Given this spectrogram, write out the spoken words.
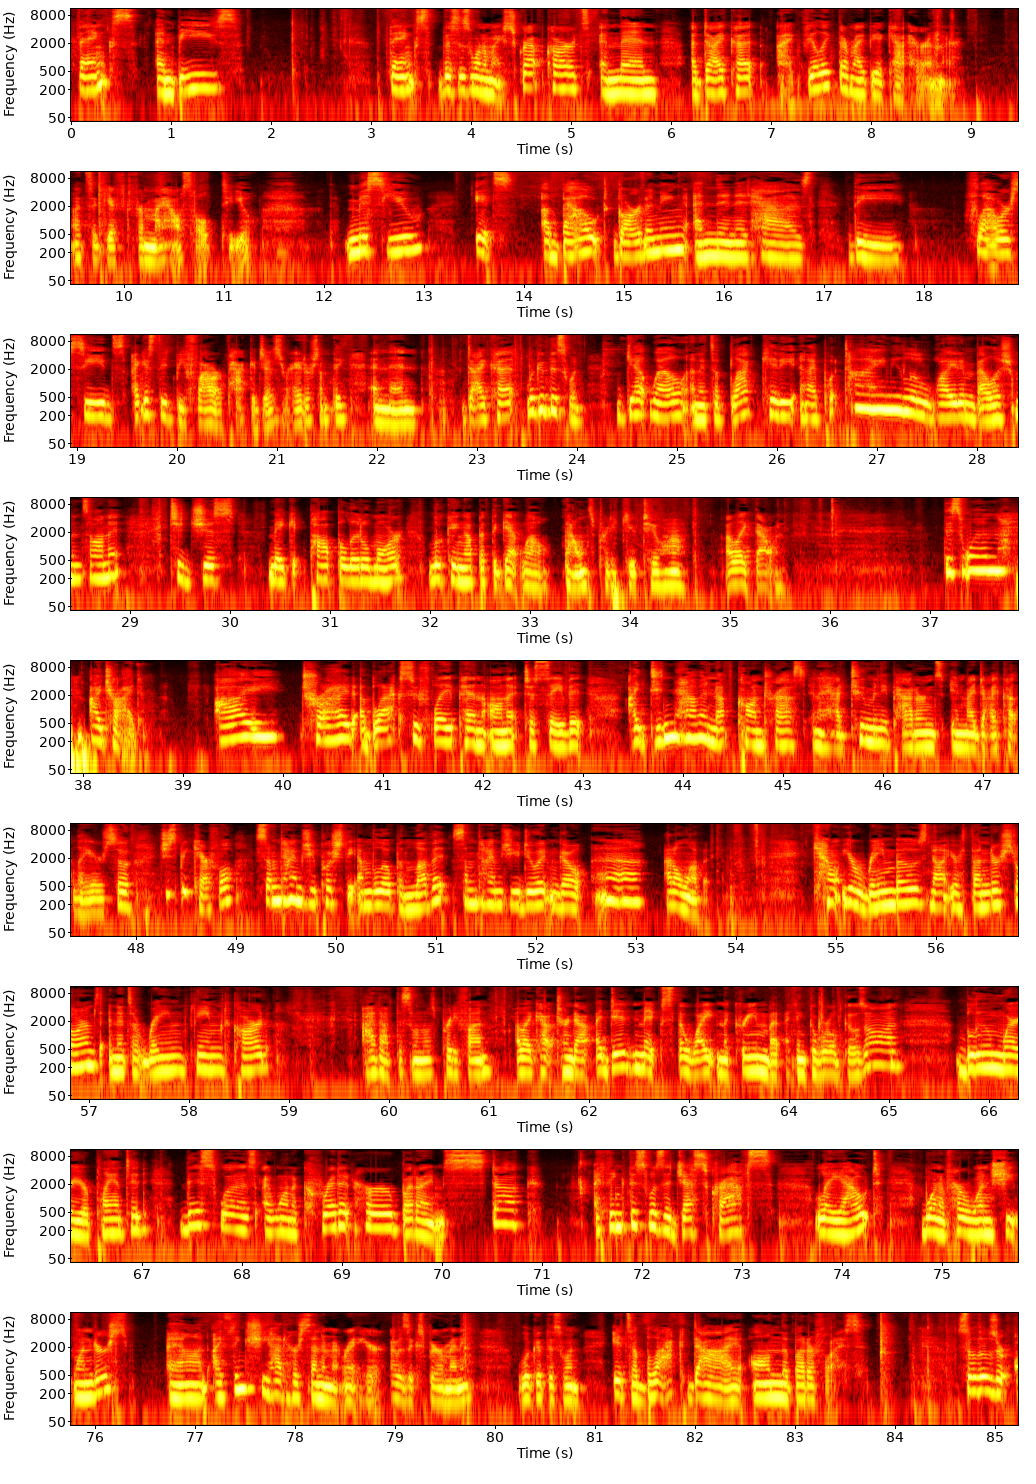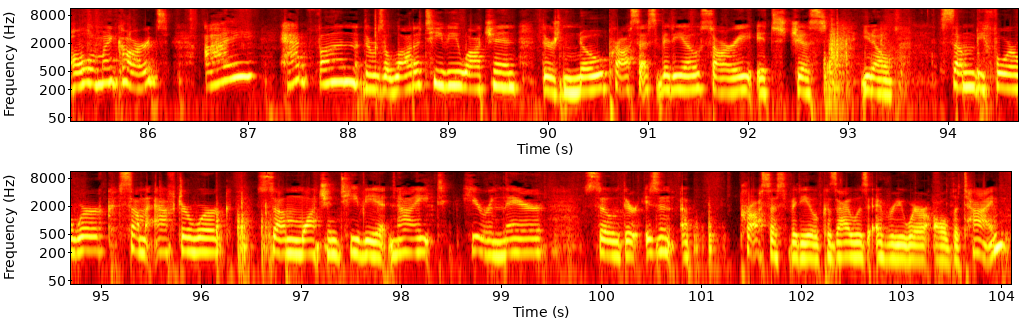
Thanks and bees. Thanks. This is one of my scrap cards, and then a die cut. I feel like there might be a cat hair in there. That's a gift from my household to you. Miss You. It's about gardening, and then it has the flower seeds. I guess they'd be flower packages, right? Or something. And then die cut. Look at this one. Get Well. And it's a black kitty. And I put tiny little white embellishments on it to just make it pop a little more. Looking up at the Get Well. That one's pretty cute too, huh? I like that one. This one I tried. I tried a black souffle pen on it to save it. I didn't have enough contrast and I had too many patterns in my die cut layers. So just be careful. Sometimes you push the envelope and love it. Sometimes you do it and go, eh, I don't love it. Count your rainbows, not your thunderstorms. And it's a rain themed card. I thought this one was pretty fun. I like how it turned out. I did mix the white and the cream, but I think the world goes on bloom where you're planted. This was, I want to credit her, but I'm stuck. I think this was a Jess Crafts layout, one of her one sheet wonders. And I think she had her sentiment right here. I was experimenting. Look at this one. It's a black die on the butterflies. So those are all of my cards. I had fun. There was a lot of TV watching. There's no process video. Sorry. It's just, you know, some before work, some after work, some watching TV at night, here and there. So there isn't a process video because I was everywhere all the time.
